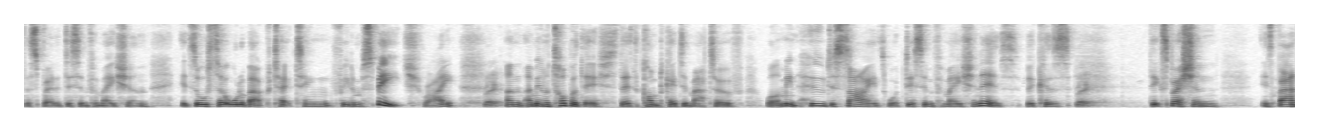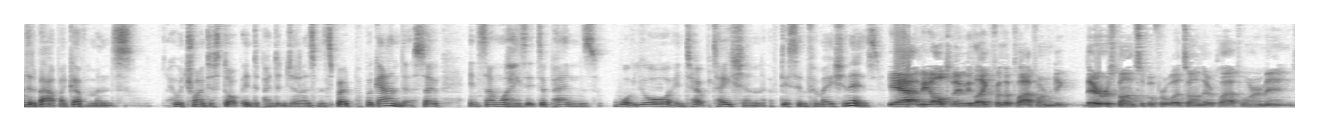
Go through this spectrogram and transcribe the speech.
the spread of disinformation, it's also all about protecting freedom of speech, right? Right. And I mean, on top of this, there's the complicated matter of, well, I mean, who decides what disinformation is? Because right. the expression is banded about by governments who are trying to stop independent journalism and spread propaganda. So, in some ways, it depends what your interpretation of disinformation is. Yeah, I mean, ultimately, we'd like for the platform to, they're responsible for what's on their platform, and,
